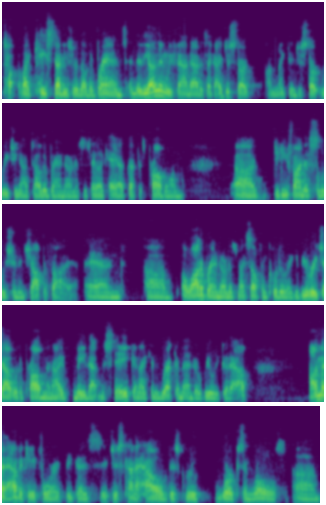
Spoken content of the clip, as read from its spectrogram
talk, like case studies with other brands. And then the other thing we found out is like I just start on LinkedIn, just start reaching out to other brand owners and say like, "Hey, I've got this problem. Uh, did you find a solution in Shopify?" And um, a lot of brand owners, myself included, like if you reach out with a problem and I've made that mistake and I can recommend a really good app, I'm going to advocate for it because it's just kind of how this group works and rolls. Um,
